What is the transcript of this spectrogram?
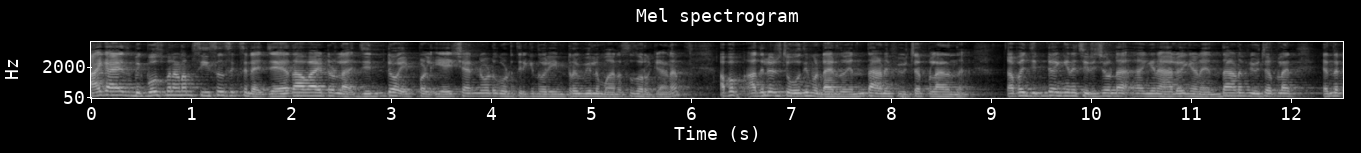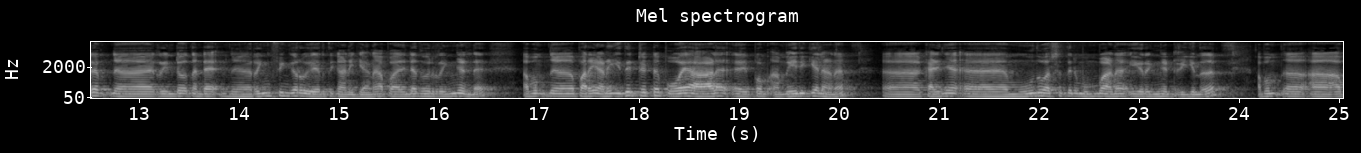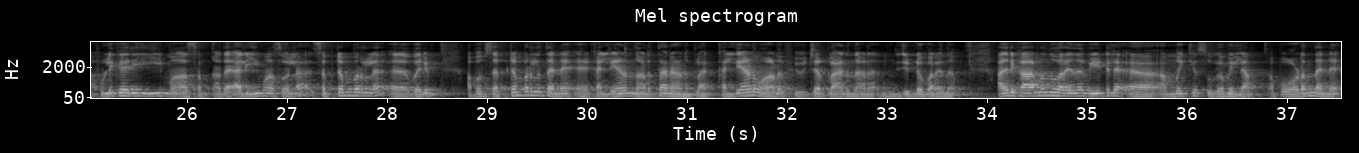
Hi guys Bigg Boss Malayalam season സിക്സിന്റെ ജേതാവായിട്ടുള്ള ജിൻഡോ ഇപ്പോൾ ഏഷ്യാനോട് കൊടുത്തിരിക്കുന്ന ഒരു ഇന്റർവ്യൂവിൽ മനസ്സ് തുറക്കുകയാണ്. അപ്പം അതിലൊരു ചോദ്യം ഉണ്ടായിരുന്നു എന്താണ് ഫ്യൂച്ചർ പ്ലാൻ എന്ന്? അപ്പം ജിൻഡോ ഇങ്ങനെ ചിരിച്ചുകൊണ്ട് ഇങ്ങനെ ആലോചിക്കുകയാണ് എന്താണ് ഫ്യൂച്ചർ പ്ലാൻ എന്നിട്ട് റിൻഡോ തന്റെ റിംഗ് ഫിംഗർ ഉയർത്തി കാണിക്കുകയാണ്. അപ്പോൾ അതിന്റെ അകത്ത് ഒരു റിംഗ് ഉണ്ട്. അപ്പം പറയുകയാണ് ഇതിട്ടിട്ട് പോയ ആൾ ഇപ്പം അമേരിക്കയിലാണ്. കഴിഞ്ഞ മൂന്ന് വർഷത്തിന് മുമ്പാണ് ഈ റിംഗ് ഇട്ടിരിക്കുന്നത്. അപ്പം പുള്ളിക്കാരി ഈ മാസം അതെ അല്ല ഈ മാസമല്ല സെപ്റ്റംബറിൽ വരും. അപ്പം സെപ്റ്റംബറിൽ തന്നെ കല്യാണം നടത്താനാണ് പ്ലാൻ. കല്യാണമാണ് ഫ്യൂച്ചർ പ്ലാൻ എന്നാണ് ജിൻഡോ പറയുന്നത്. അതിന് കാരണം എന്ന് പറയുന്നത് വീട്ടിലെ അമ്മയ്ക്ക് സുഖമില്ല. അപ്പോൾ ഉടൻ തന്നെ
